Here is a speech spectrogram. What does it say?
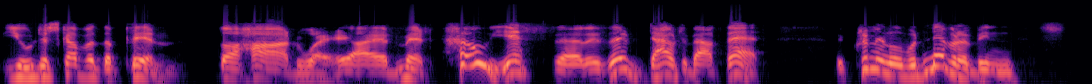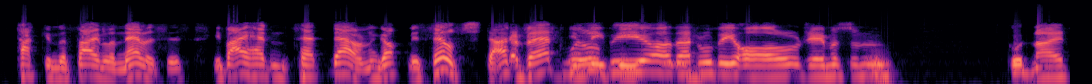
you discovered the pin. The hard way, I admit. Oh, yes, sir. There's no doubt about that. The criminal would never have been stuck in the final analysis if I hadn't sat down and got myself stuck. That will be uh, that will be all, Jameson. Good night,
